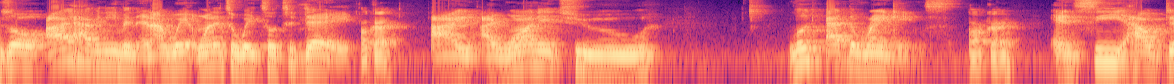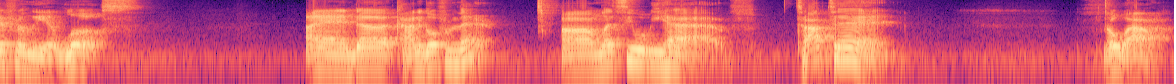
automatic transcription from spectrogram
So I haven't even, and I wait wanted to wait till today. Okay. I I wanted to look at the rankings Okay. and see how differently it looks, and uh, kind of go from there. Um, let's see what we have. Top ten. Oh wow.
